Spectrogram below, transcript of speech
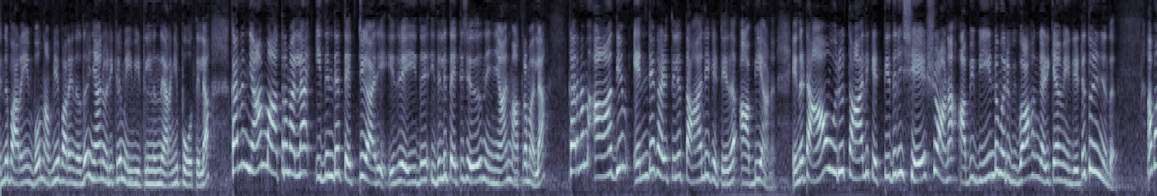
എന്ന് പറയുമ്പോൾ നവ്യ പറയുന്നത് ഞാൻ ഒരിക്കലും ഈ വീട്ടിൽ നിന്ന് ഇറങ്ങി പോകത്തില്ല. കാരണം ഞാൻ മാത്രമല്ല ഇതിന്റെ തെറ്റുകാരി. ഇത് ഇത് ഇതിൽ തെറ്റ് ചെയ്തത് ഞാൻ മാത്രമല്ല. കാരണം ആദ്യം എന്റെ കഴുത്തിൽ താലി കെട്ടിയത് അബിയാണ്. എന്നിട്ട് ആ ഒരു താലി കെട്ടിയതിന് ശേഷമാണ് അബി വീണ്ടും ഒരു വിവാഹം കഴിക്കാൻ വേണ്ടിയിട്ട് തുനിഞ്ഞത്. അപ്പൊ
